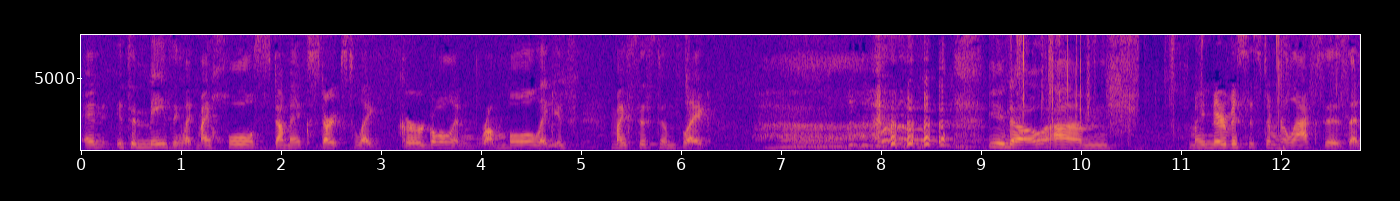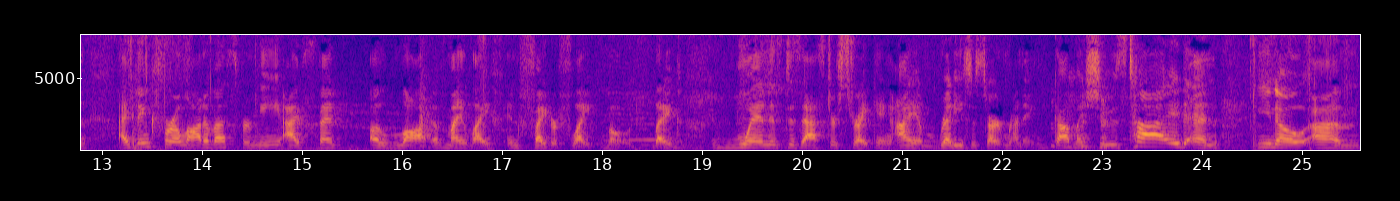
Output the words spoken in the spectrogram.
And it's amazing. Like my whole stomach starts to like gurgle and rumble. Like it's my system's like you know um, my nervous system relaxes and i think for a lot of us for me i've spent a lot of my life in fight or flight mode. Like, when is disaster striking? I am ready to start running. Got my shoes tied, and you know, um,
